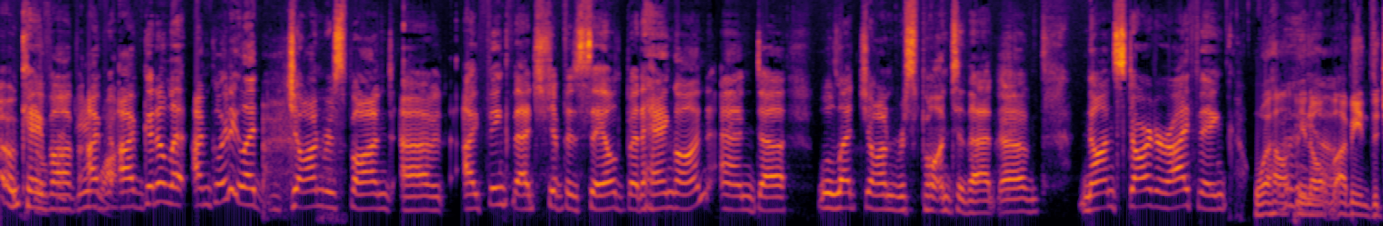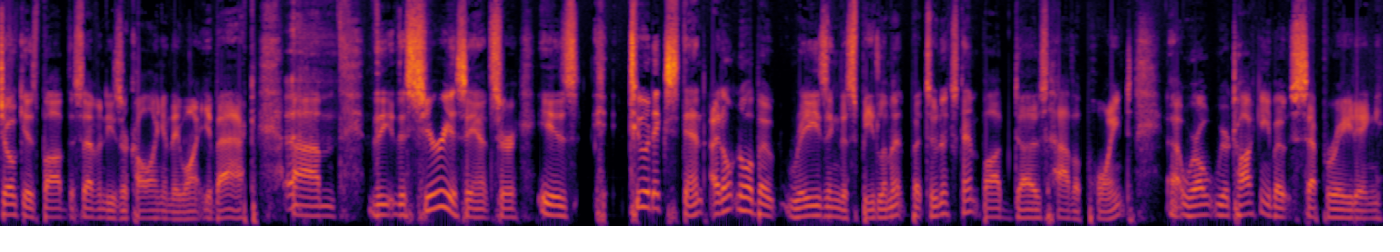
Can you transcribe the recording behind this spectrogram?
Okay, so Bob. I'm, I'm, gonna let I'm going to let Jon respond. Uh, I think that ship has sailed, but hang on, and uh, we'll let Jon respond to that. Um, non-starter, I think. Well, you know, yeah. I mean, the joke is, Bob, the '70s are calling and they want you back. Um, the the serious answer is to an extent, I don't know about raising the speed limit, but to an extent, Bob does have a point. Uh, we're we're talking about separating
